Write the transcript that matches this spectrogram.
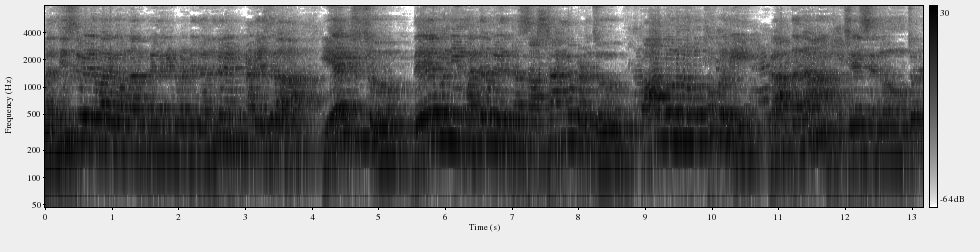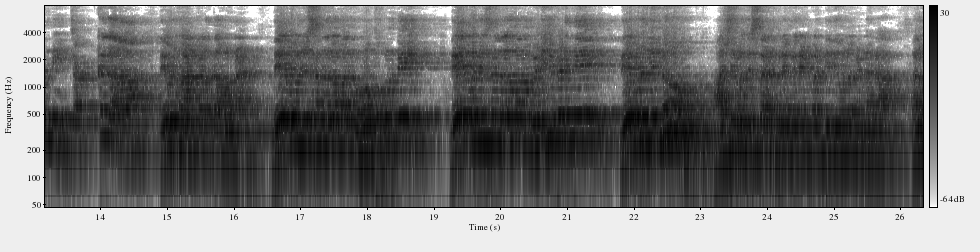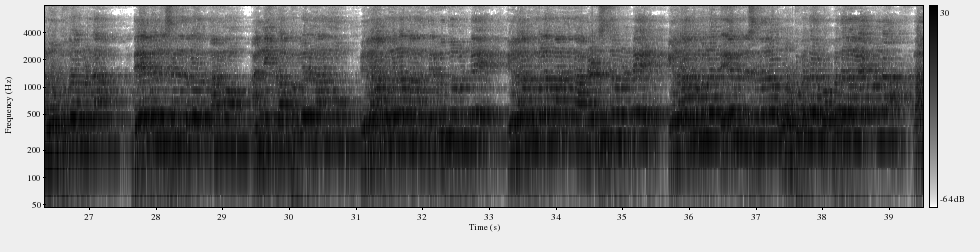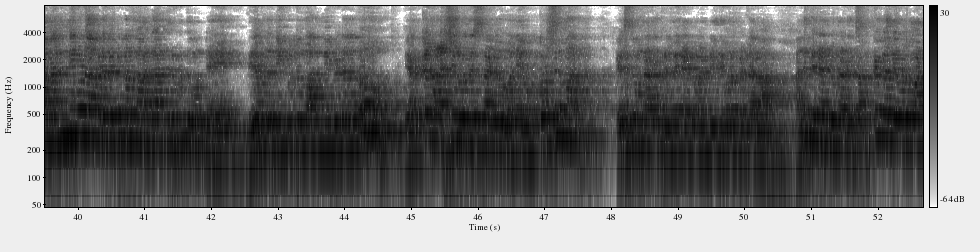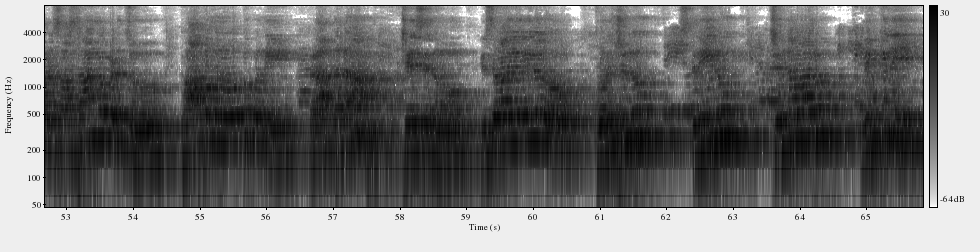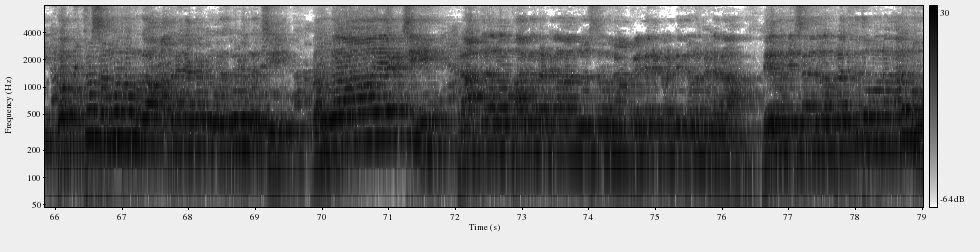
మరి తీసుకువెళ్ళే వారుగా ఉన్నారు. ప్రేమైనటువంటిది. అందుకని అంటున్నాడు ఎదురా ఏడ్చుచు దేవుని మందిరం ఎదుట సాష్టాంగపడుచు పాపమును ఒప్పుకొని ప్రార్థన చేసెను. చూడండి చక్కగా దేవుడు మాట్లాడుతా ఉన్నాడు. దేవుని సన్నిధిలో మనం ఒప్పుకుంటే దేవుని సన్నిధిలో మనం విడిచిపెడితే దేవుడు నిన్ను ఆశీర్వదిస్తాడు ప్రేమ మనం ఒప్పుకోకుండా దేవుని సన్నిధిలో మనము అన్ని కప్పుకొని మనము దేవుని సన్నిధిలో బ్రతుకుతూ ఉన్న మనము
